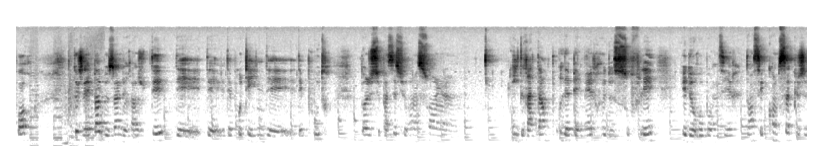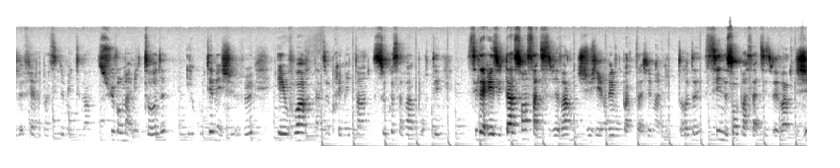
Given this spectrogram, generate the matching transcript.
forts que je n'avais pas besoin de rajouter des, protéines, des, poudres. Donc, je suis passée sur un soin, hydratant pour les permettre de souffler et de rebondir. Donc c'est comme ça que je vais faire à partir de maintenant. Suivre ma méthode, écouter mes cheveux et voir dans un premier temps ce que ça va apporter. Si les résultats sont satisfaisants, je viendrai vous partager ma méthode. S'ils ne sont pas satisfaisants, je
